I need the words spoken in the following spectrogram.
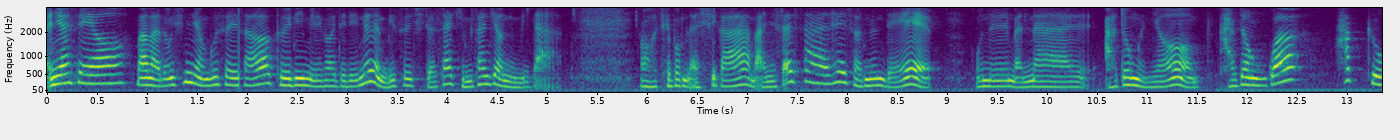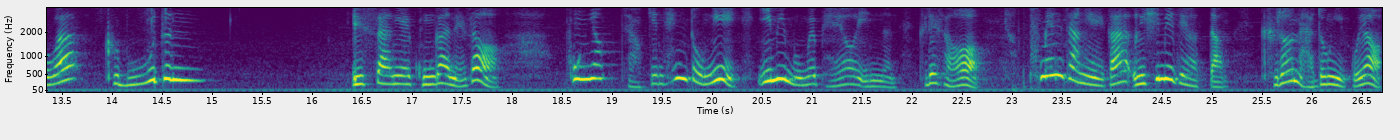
안녕하세요. 마마동 심리연구소에서 그림 읽어드리는 미술치료사 김상경입니다. 어, 제법 날씨가 많이 쌀쌀해졌는데 오늘 만날 아동은요. 가정과 학교와 그 모든 일상의 공간에서 폭력적인 행동이 이미 몸에 배어 있는 그래서 품행장애가 의심이 되었던 그런 아동이고요.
